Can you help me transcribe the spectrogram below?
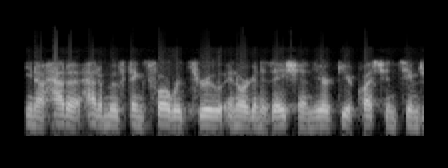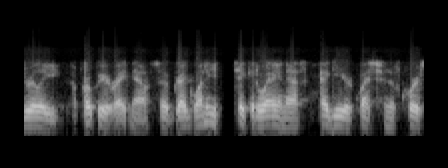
you know how to how to move things forward through an organization. Your your question seems really appropriate right now. So Greg, why don't you take it away and ask Peggy your question? Of course,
